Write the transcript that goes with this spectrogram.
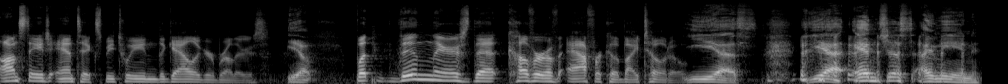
onstage antics between the Gallagher brothers, Yep. but then there's that cover of Africa by Toto. Yes. Yeah. and just, I mean,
